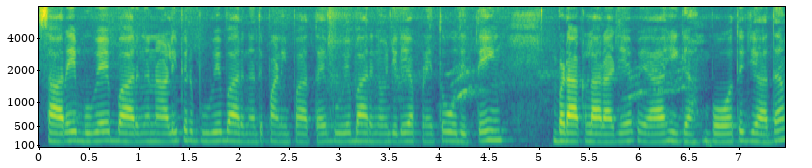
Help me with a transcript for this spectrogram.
ਸਾਰੇ ਬੂਹੇ ਬਾਰੀਆਂ ਨਾਲ ਹੀ ਫਿਰ ਬੂਹੇ ਬਾਰੀਆਂ ਤੇ ਪਾਣੀ ਪਾਤਾ ਇਹ ਬੂਹੇ ਬਾਰੀਆਂ ਜਿਹੜੇ ਆਪਣੇ ਧੋ ਦਿੱਤੇ ਸੀ, ਬੜਾ ਖਲਾਰਾ ਜਿਹਾ ਪਿਆ ਸੀਗਾ, ਬਹੁਤ ਜ਼ਿਆਦਾ।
